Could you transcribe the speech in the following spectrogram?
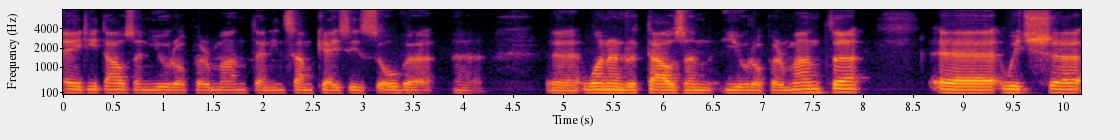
80,000 euro per month, and in some cases over uh, 100,000 euro per month, uh, which uh,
